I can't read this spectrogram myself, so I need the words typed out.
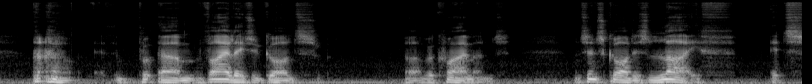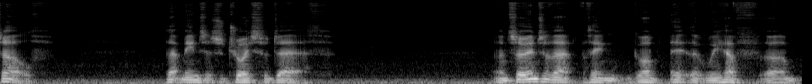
um, violated God's uh, requirements. And since God is life itself, that means it's a choice for death. And so into that thing, God, eh, that we have um,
